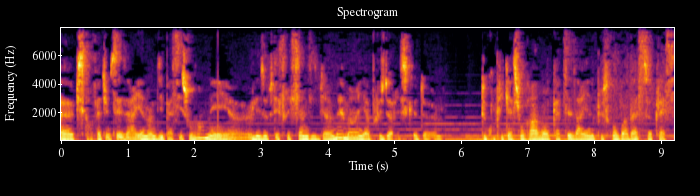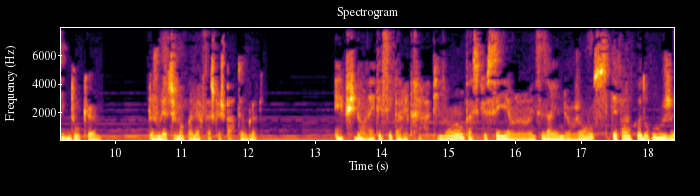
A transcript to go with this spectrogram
Euh, puisqu'en fait, une césarienne, on ne le dit pas si souvent, mais euh, les obstétriciens disent bien eux-mêmes, hein, il y a plus de risques de, de, complications graves en cas de césarienne, plus qu'en voix basse classique. Donc, euh, je voulais absolument que ma mère sache que je partais au bloc. Et puis, ben, on a été séparés très rapidement parce que c'est une césarienne d'urgence. C'était pas un code rouge,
